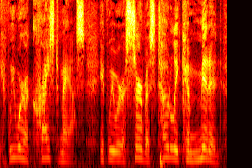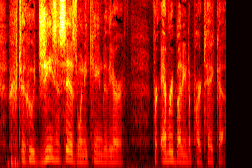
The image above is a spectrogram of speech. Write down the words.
If we were a Christ Mass, if we were a service totally committed to who Jesus is when he came to the earth, for everybody to partake of.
